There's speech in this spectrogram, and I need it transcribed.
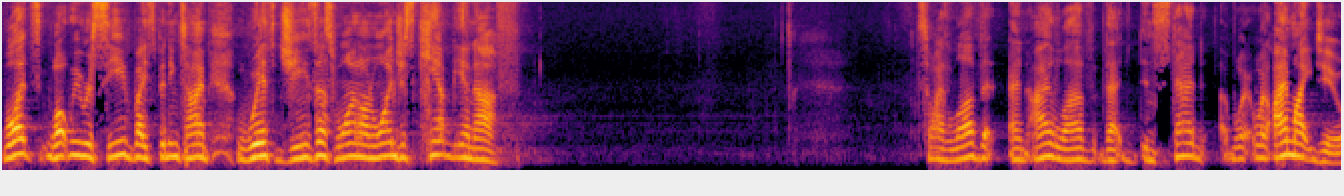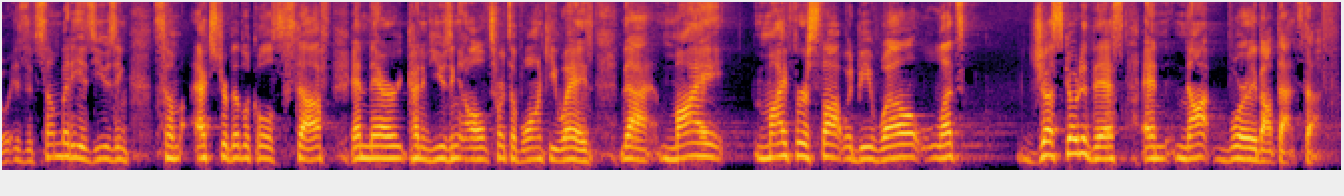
What's what we receive by spending time with Jesus one on one just can't be enough. So I love that, and I love that instead, what, what, I might do is if somebody is using some extra biblical stuff and they're kind of using it all sorts of wonky ways, that my my first thought would be, well, let's just go to this and not worry about that stuff.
